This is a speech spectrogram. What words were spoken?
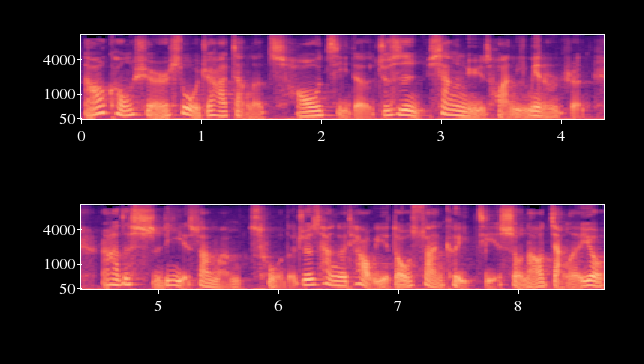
然后孔雪儿是我觉得他长得超级的，就是像女团里面的人，然后他的实力也算蛮不错的，就是唱歌跳舞也都算可以接受，然后长得又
